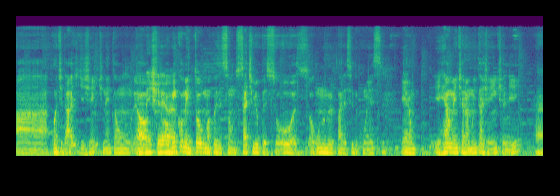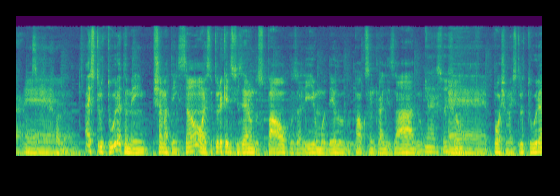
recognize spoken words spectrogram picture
a quantidade de gente, né? Então, eu- Tava bem cheio, alguém comentou alguma coisa de são 7 mil pessoas, algum número parecido com esse. E, eram, e realmente era muita gente ali. Ah, É, foda. A estrutura também chama atenção, a estrutura que eles fizeram dos palcos ali, o modelo do palco centralizado. É, isso foi show. É, poxa, uma estrutura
